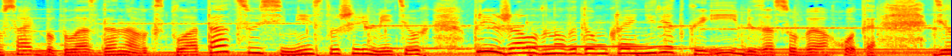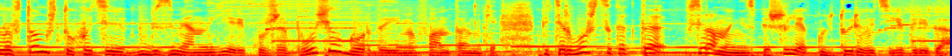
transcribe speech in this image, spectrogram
усадьба была сдана в эксплуатацию, семейство Шереметьевых приезжало в новый дом крайне редко и без особой охоты. Дело в том, что хоть и безымянный Ерик уже получил гордое имя Фонтанки, петербуржцы как-то все равно не спешили оккультуривать ее берега.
